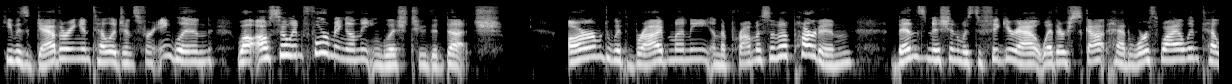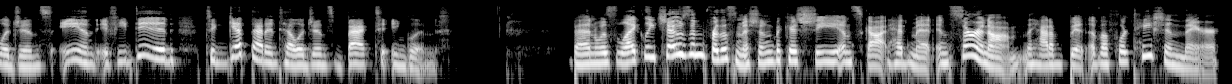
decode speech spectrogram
He was gathering intelligence for England while also informing on the English to the Dutch. Armed with bribe money and the promise of a pardon, Behn's mission was to figure out whether Scott had worthwhile intelligence and, if he did, to get that intelligence back to England. Behn was likely chosen for this mission because she and Scott had met in Suriname. They had a bit of a flirtation there.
